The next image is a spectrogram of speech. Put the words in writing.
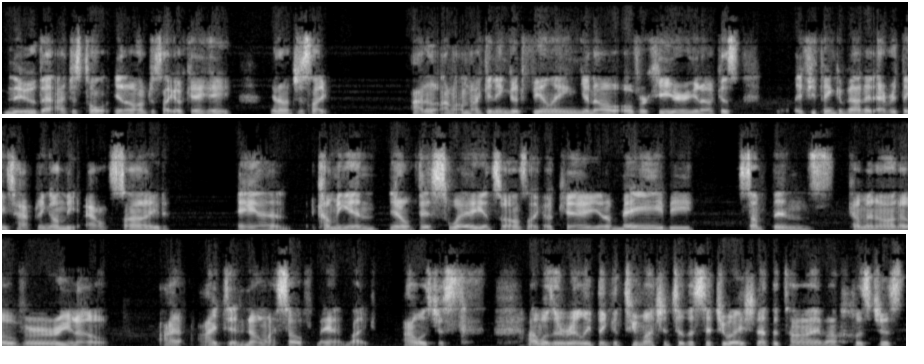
knew that I just told you know I'm just like okay, hey, you know, just like I don't, I'm not getting good feeling, you know, over here, you know, because if you think about it, everything's happening on the outside and coming in, you know, this way. And so I was like, okay, you know, maybe something's coming on over, you know, I, I didn't know myself, man. Like I was just, I wasn't really thinking too much into the situation at the time. I was just,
